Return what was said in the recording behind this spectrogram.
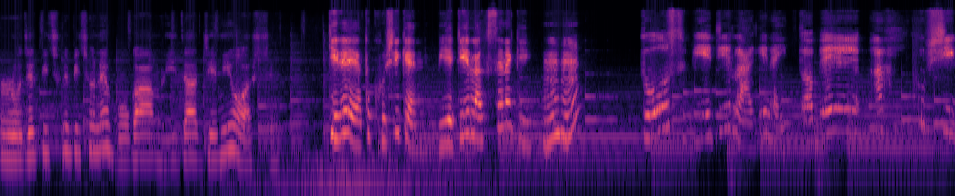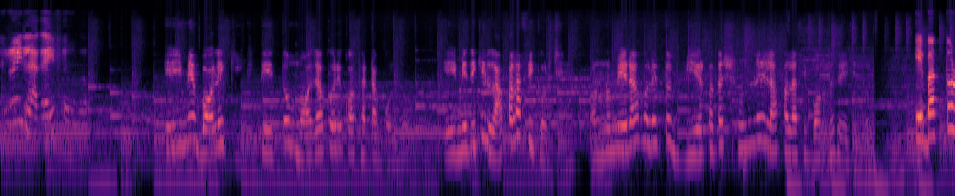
রোজের পিছনে পিছনে বোগাম মৃদা জেনিও আসছে। কিরে এত খুশি কেন? বিয়ে টিয়ে লাগছে নাকি? হুম হুম। বিয়ে টিয়ে লাগে নাই তবে আহ, খুব শীঘ্রই লাগাই ফেলব। এই মেয়ে বলে কি? তে তো মজা করে কথাটা বলল। এই মেয়ে দেখি লাফালাফি করছে। অন্য মেয়েরা হলে তো বিয়ের কথা শুনলেই লাফালাফি বন্ধ হয়ে যেত। এবার তোর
